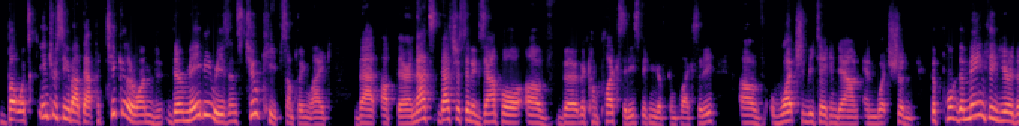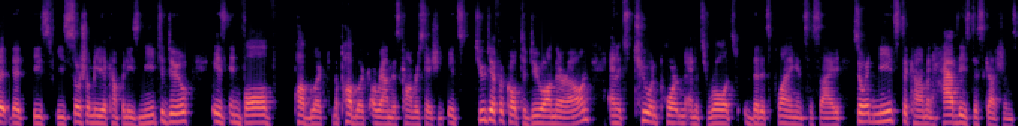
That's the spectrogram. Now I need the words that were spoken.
But what's interesting about that particular one, there may be reasons reasons to keep something like that up there. And that's that's just an example of the, the complexity, speaking of complexity, of what should be taken down and what shouldn't. The, the main thing here that, that these, these social media companies need to do is involve public the public around this conversation it's too difficult to do on their own and it's too important and its role it's, that it's playing in society so it needs to come and have these discussions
